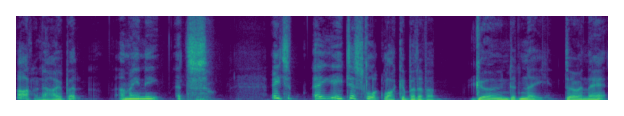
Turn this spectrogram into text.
I don't know, but I mean, he, it's he's, he he just looked like a bit of a goon, didn't he, doing that?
